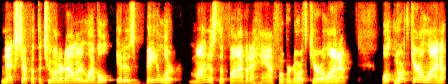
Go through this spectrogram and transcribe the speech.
Next up at the $200 level, it is Baylor minus the five and a half over North Carolina. Well, North Carolina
